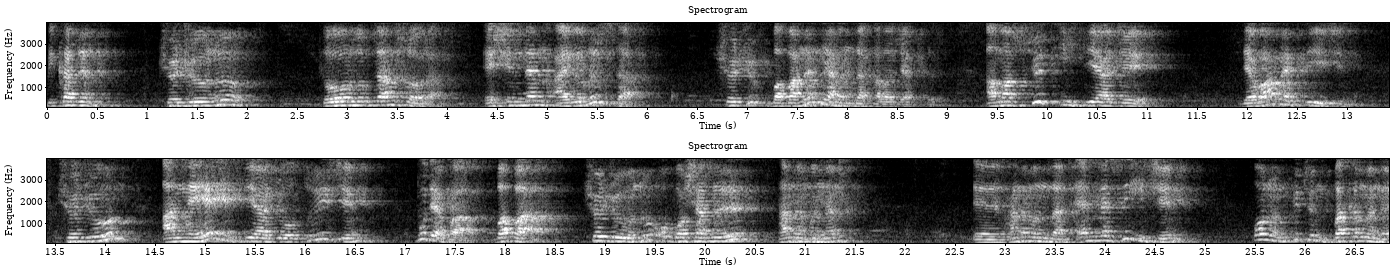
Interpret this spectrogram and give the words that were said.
Bir kadın çocuğunu doğurduktan sonra eşinden ayrılırsa çocuk babanın yanında kalacaktır. Ama süt ihtiyacı devam ettiği için çocuğun anneye ihtiyacı olduğu için bu defa baba çocuğunu o boşadığı hanımının e, hanımından emmesi için onun bütün bakımını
